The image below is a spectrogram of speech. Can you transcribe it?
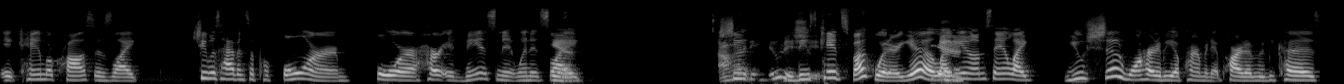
it came across as like she was having to perform for her advancement when it's yeah. like she, these shit. kids fuck with her. Yeah, yeah. Like, you know what I'm saying? Like you should want her to be a permanent part of it because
